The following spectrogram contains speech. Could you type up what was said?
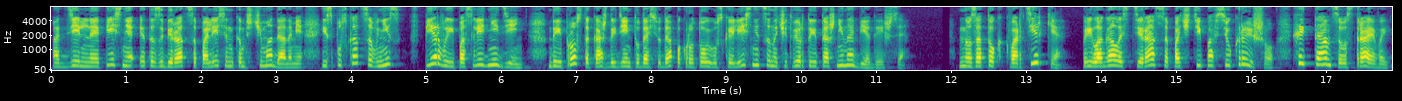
Отдельная песня – это забираться по лесенкам с чемоданами и спускаться вниз в первый и последний день, да и просто каждый день туда-сюда по крутой узкой лестнице на четвертый этаж не набегаешься. Но зато к квартирке прилагалась терраса почти по всю крышу. Хоть танцы устраивай,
